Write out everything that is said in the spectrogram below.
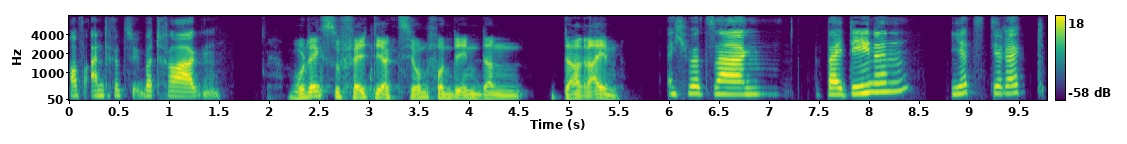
auf andere zu übertragen. Wo denkst du, fällt die Aktion von denen dann da rein? Ich würde sagen, bei denen jetzt direkt,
